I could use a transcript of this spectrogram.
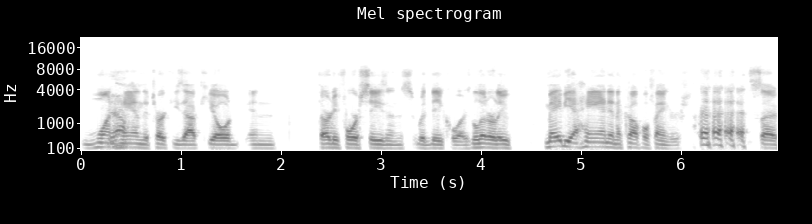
one yeah. hand the turkeys I've killed in 34 seasons with decoys, literally maybe a hand and a couple fingers. so.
